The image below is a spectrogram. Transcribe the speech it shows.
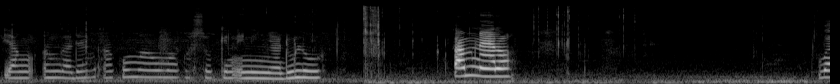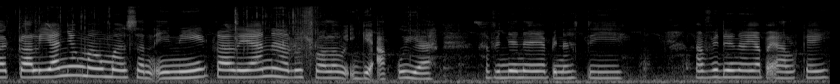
yang enggak deh. Aku mau masukin ininya dulu thumbnail. Buat kalian yang mau pesan ini kalian harus follow IG aku ya. Hafidinaya Pinasti. Hafidinaya PLK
